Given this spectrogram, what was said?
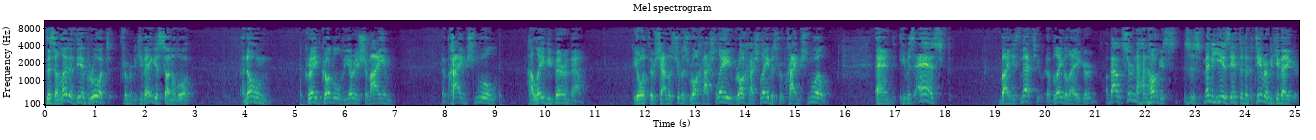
there's a letter there brought from Rabbi Kiva Eger's son-in-law, a known great Godel V'Yore Shemayim, Reb Chaim Shmuel Halevi Berenbaum, the author of Shalosh Shuvas Roch HaShlev. Roch HaShlev is Reb Chaim Shmuel. And he was asked by his nephew, Rabbi Lebel about certain hanhogis. This is many years after the Petir Rabbi Kiva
